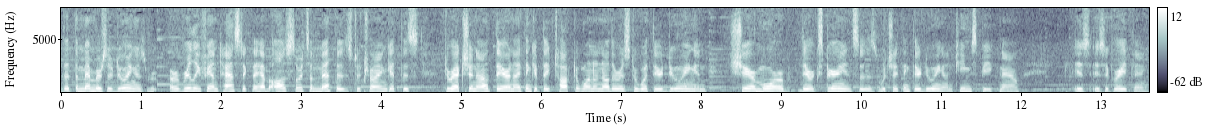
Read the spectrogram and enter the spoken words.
that the members are doing is are really fantastic. They have all sorts of methods to try and get this direction out there. And I think if they talk to one another as to what they're doing and share more of their experiences, which I think they're doing on TeamSpeak now, is is a great thing.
